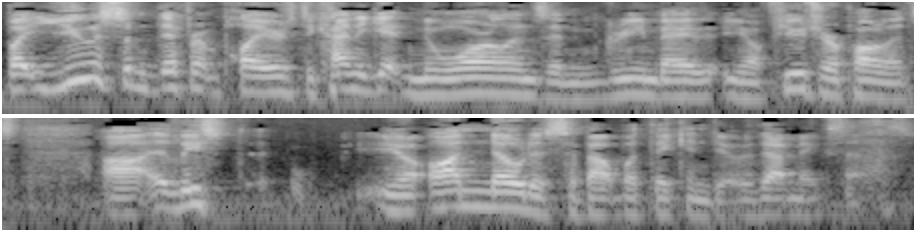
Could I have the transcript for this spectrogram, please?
but use some different players to kind of get New Orleans and Green Bay, you know, future opponents, uh, at least you know on notice about what they can do. If that makes sense.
